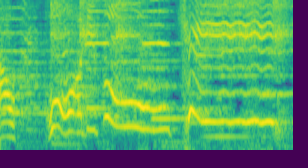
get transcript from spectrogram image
我的父亲。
